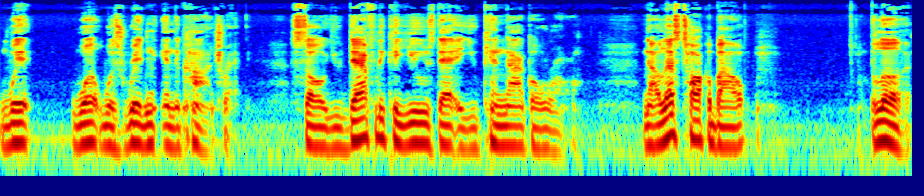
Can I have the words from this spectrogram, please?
with what was written in the contract. So you definitely could use that and you cannot go wrong. Now let's talk about blood.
